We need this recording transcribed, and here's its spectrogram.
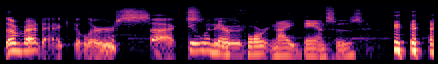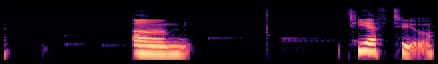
the vernacular sucks. doing their dude. Fortnite dances. um TF2.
